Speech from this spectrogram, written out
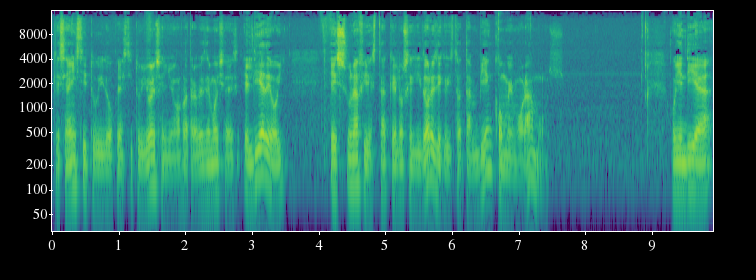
que se ha instituido, que instituyó el Señor a través de Moisés, el día de hoy es una fiesta que los seguidores de Cristo también conmemoramos. Hoy en día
